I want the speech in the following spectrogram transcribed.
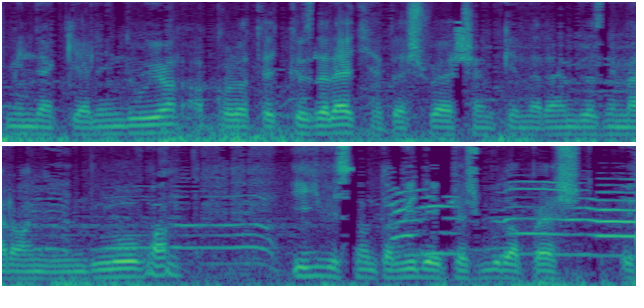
mindenki elinduljon, akkor ott egy közel egy hetes versenyt kéne rendezni, mert annyi induló van. Így viszont a Vidékes Budapest és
